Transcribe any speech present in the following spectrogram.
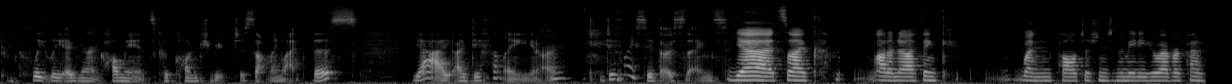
completely ignorant comments could contribute to something like this. Yeah, I, I definitely, you know, definitely said those things. yeah, it's like I don't know. I think when politicians in the media, whoever, kind of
